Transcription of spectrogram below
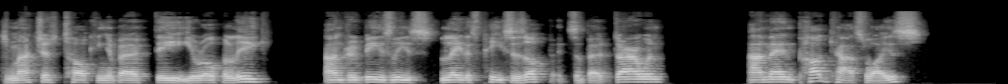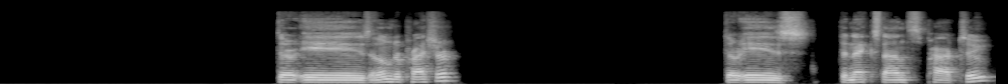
There's Matches talking about the Europa League. Andrew Beasley's latest piece is up. It's about Darwin. And then podcast wise, there is an under pressure. There is the next dance part two.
